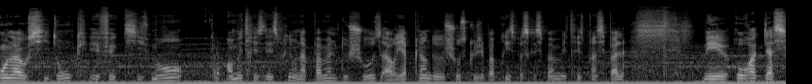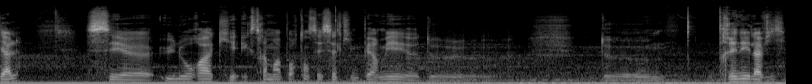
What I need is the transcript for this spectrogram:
on a aussi donc effectivement en maîtrise d'esprit on a pas mal de choses. Alors il y a plein de choses que j'ai pas prises parce que c'est pas ma maîtrise principale. Mais aura glaciale, c'est euh, une aura qui est extrêmement importante, c'est celle qui me permet de drainer la vie.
